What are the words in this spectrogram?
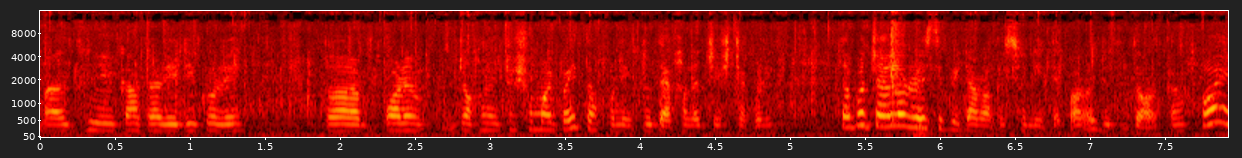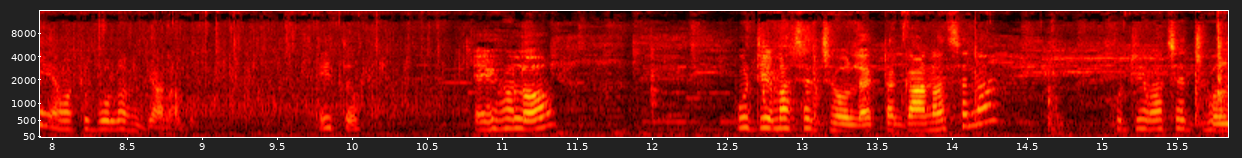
মাছ ধুয়ে, কাটা রেডি করে। তো পরে যখন একটু সময় পাই, তখন একটু দেখানোর চেষ্টা করি। তারপর চাইলেও রেসিপিটা আমার কাছে নিতে পারো, যদি দরকার হয়, আমাকে বলো, আমি জানাব। এই তো। এই হলো পুঁটি মাছের ঝোল। একটা গান আছে না? পুঁটি মাছের ঝোল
